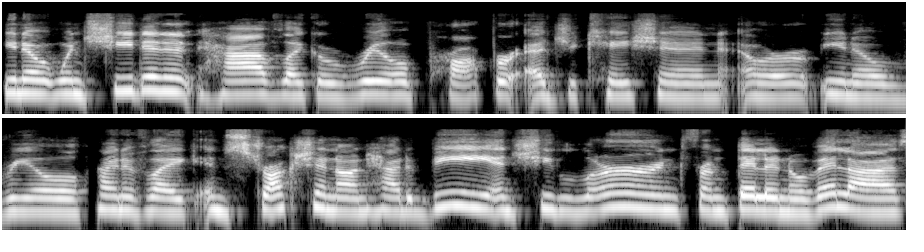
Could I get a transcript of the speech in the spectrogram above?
you know when she didn't have like a real proper education or you know real kind of like instruction on how to be and she learned from telenovelas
